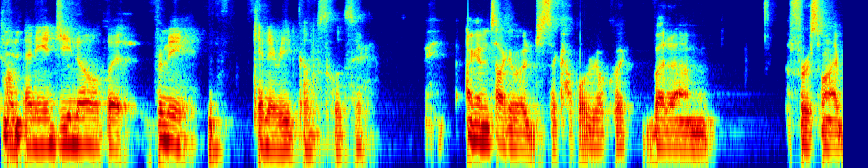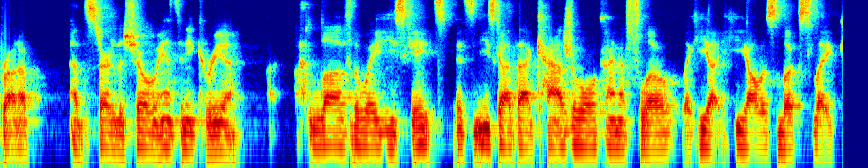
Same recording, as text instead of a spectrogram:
Tom Penny and Gino. But for me, Kenny Reed comes closer. I'm going to talk about just a couple real quick, but um, the first one I brought up at the start of the show, Anthony Correa. I love the way he skates. It's he's got that casual kind of flow. Like he he always looks like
